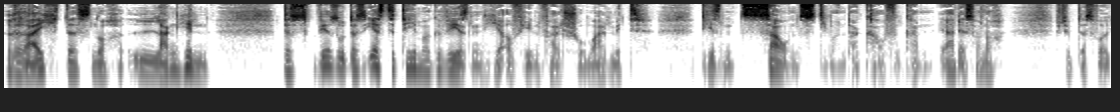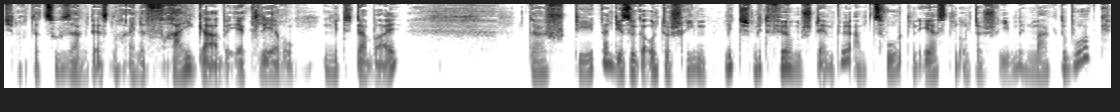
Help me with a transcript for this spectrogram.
reicht das noch lang hin. Das wäre so das erste Thema gewesen. Hier auf jeden Fall schon mal mit diesen Sounds, die man da kaufen kann. Ja, da ist auch noch, stimmt, das wollte ich noch dazu sagen, da ist noch eine Freigabeerklärung mit dabei. Da steht dann, die ist sogar unterschrieben, mit, mit Firmenstempel, am 2.1. unterschrieben in Magdeburg.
